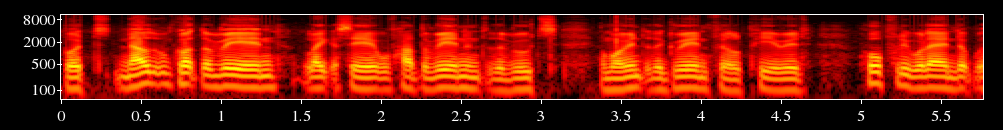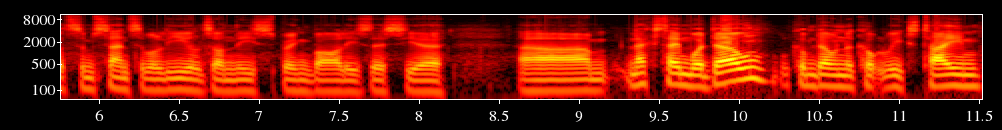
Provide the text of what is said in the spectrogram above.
But now that we've got the rain, like I say, we've had the rain into the roots and we're into the grain fill period, hopefully we'll end up with some sensible yields on these spring barleys this year. Um, next time we're down, we'll come down in a couple of weeks' time,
